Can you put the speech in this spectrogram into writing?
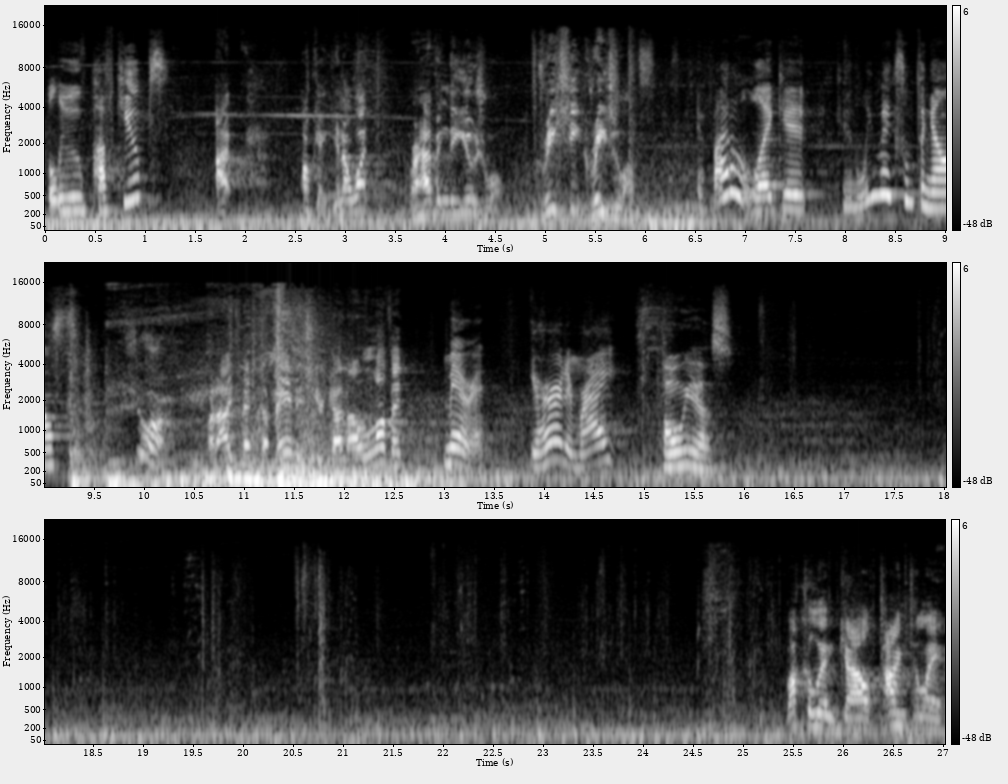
Blue puff cubes? I. Okay, you know what? We're having the usual greasy grease loaf. If I don't like it, can we make something else? Sure, but I bet the man is you're gonna love it. Merrin, you heard him, right? Oh, yes. Buckle in, gal. Time to land.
